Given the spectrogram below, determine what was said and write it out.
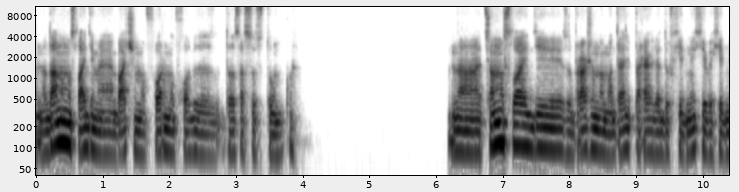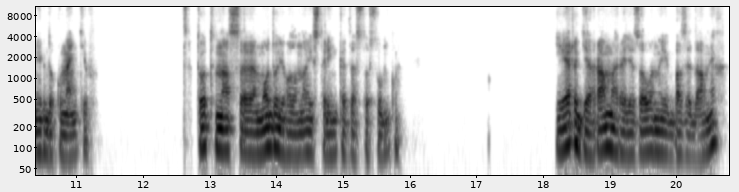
на даному слайді ми бачимо форму входу до застосунку. На цьому слайді зображено модель перегляду вхідних і вихідних документів. Тут у нас е, модуль головної сторінки застосунку. Є діаграма реалізованої бази даних.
